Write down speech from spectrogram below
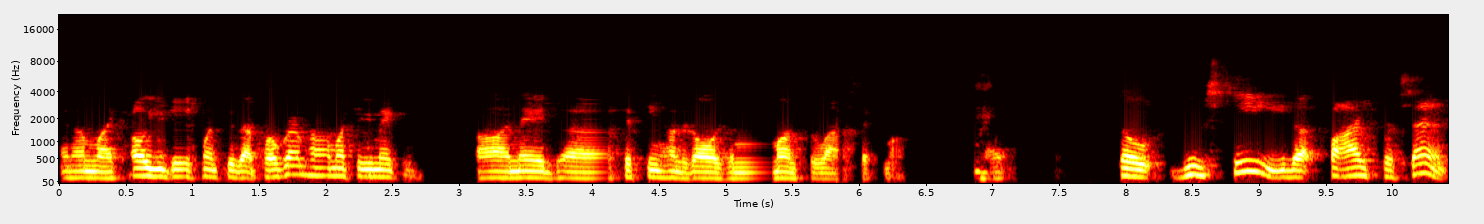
and I'm like, oh, you just went through that program. How much are you making? Uh, I made uh, $1,500 a month for the last six months. Right? So you see that 5%,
